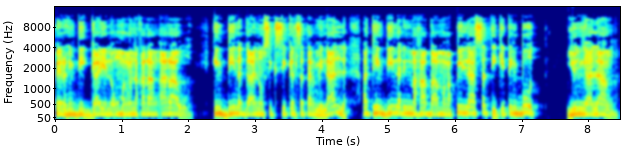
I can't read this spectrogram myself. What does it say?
Pero hindi gaya noong mga nakaraang araw. Hindi na gaanong siksikan sa terminal at hindi na rin mahaba ang mga pila sa ticketing booth. Yun nga lang,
